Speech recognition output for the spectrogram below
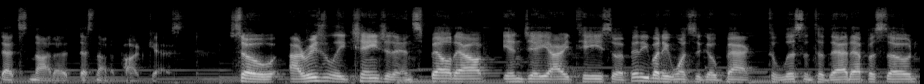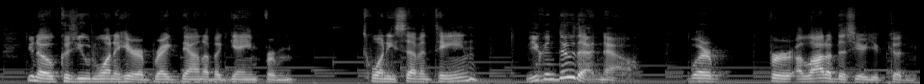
that's not a that's not a podcast." So I recently changed it and spelled out NJIT. So if anybody wants to go back to listen to that episode, you know, because you would want to hear a breakdown of a game from 2017, you can do that now. Where for a lot of this year you couldn't.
